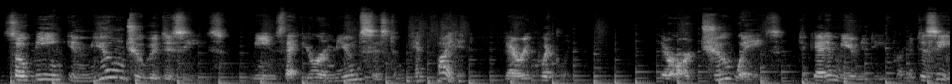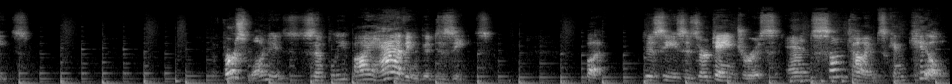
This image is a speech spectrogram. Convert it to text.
So being immune to a disease means that your immune system can fight it very quickly. There are two ways to get immunity from a disease. The first one is simply by having the disease. But diseases are dangerous and sometimes can kill,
